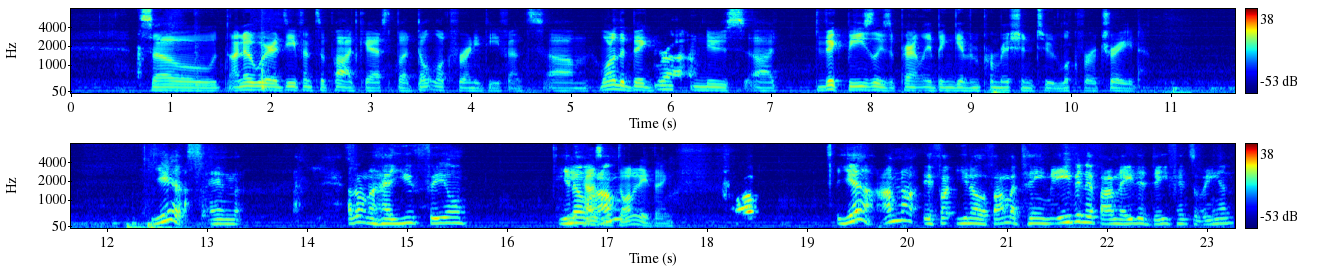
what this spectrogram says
so I know we're a defensive podcast, but don't look for any defense. Um, one of the big Right. news: uh, Vic Beasley's apparently been given permission to look for a trade. Yes, and I don't know how you feel. You he know, hasn't I'm done anything. Yeah, I'm not. If I, you know, if I'm a team, even if I need a defensive end,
